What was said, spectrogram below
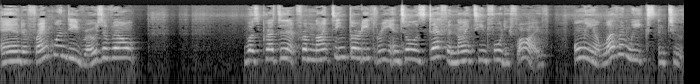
And Franklin D. Roosevelt was president from 1933 until his death in 1945, only 11 weeks into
